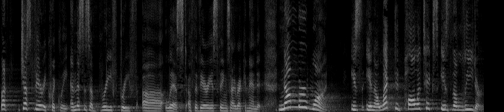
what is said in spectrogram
But just very quickly, and this is a brief, brief uh, list of the various things I recommended. Number one is in elected politics is the leader.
